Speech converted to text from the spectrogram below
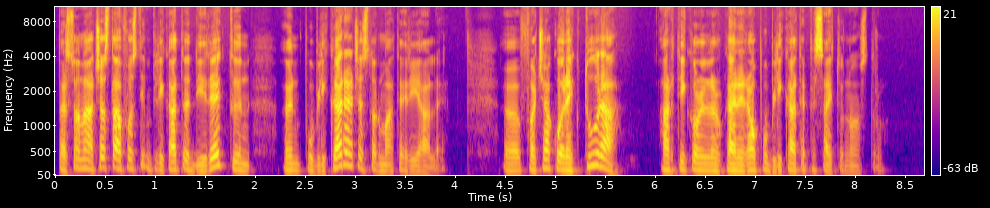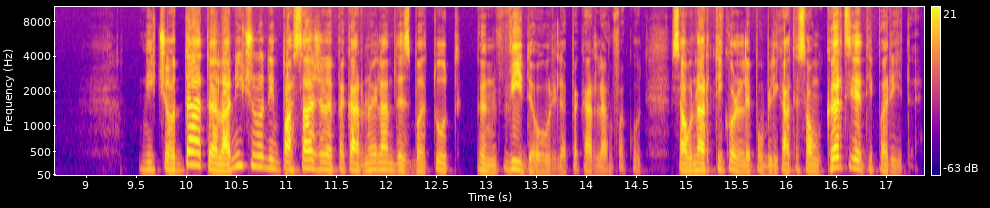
persoana aceasta a fost implicată direct în, în publicarea acestor materiale. Uh, făcea corectura articolelor care erau publicate pe site-ul nostru. Niciodată, la niciunul din pasajele pe care noi le-am dezbătut în videourile pe care le-am făcut, sau în articolele publicate, sau în cărțile tipărite,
